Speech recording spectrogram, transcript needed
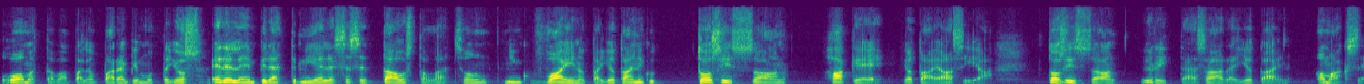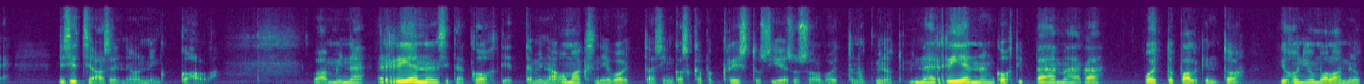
huomattavaa paljon parempi, mutta jos edelleen pidätte mielessä sen taustalla, että se on niin kuin vainota, jotain niin kuin tosissaan hakee jotain asiaa, tosissaan yrittää saada jotain omakseen, niin sitten se asenne on niin kuin kohdalla. Vaan minä riennän sitä kohti, että minä omakseni voittaisin, koska Kristus Jeesus on voittanut minut. Minä riennän kohti päämäärää, voittopalkintoa, johon Jumala on minut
